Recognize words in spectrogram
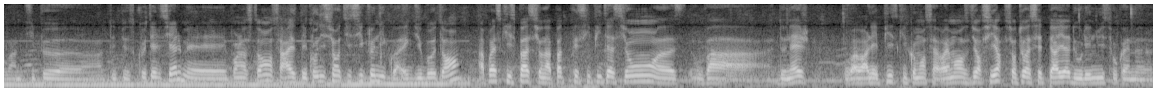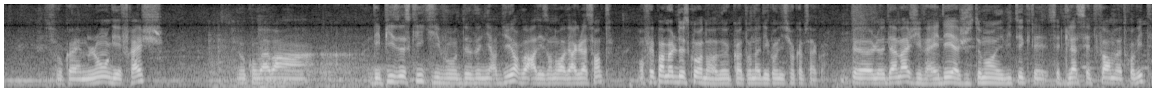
on va un petit peu, euh, un petit peu le ciel, mais pour l'instant, ça reste des conditions anticycloniques, quoi, avec du beau temps. Après, ce qui se passe, si on n'a pas de précipitation, euh, on va de neige, On va avoir les pistes qui commencent à vraiment se durcir, surtout à cette période où les nuits sont quand même, euh, sont quand même longues et fraîches. Donc on va avoir des pistes de ski qui vont devenir dures, voire des endroits verglaçantes. On fait pas mal de secours dans- de- quand on a des conditions comme ça. Quoi. Euh, le damage, il va aider à justement éviter que les- cette glace cette forme trop vite.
